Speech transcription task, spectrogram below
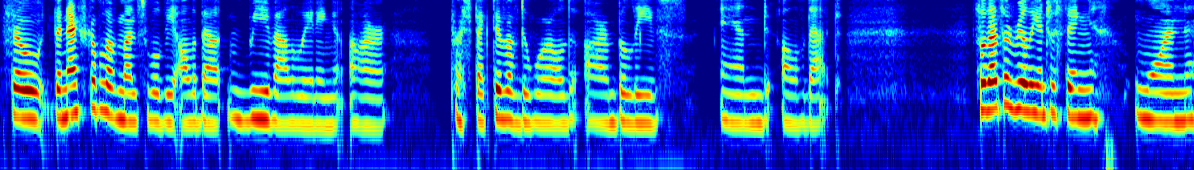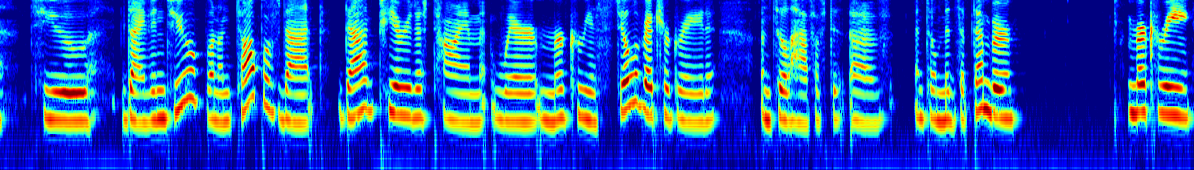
So the next couple of months will be all about reevaluating our perspective of the world our beliefs and all of that. So that's a really interesting one to dive into. But on top of that, that period of time where Mercury is still retrograde until half of, the, of until mid September, Mercury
